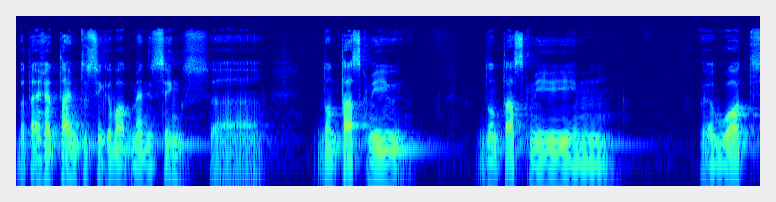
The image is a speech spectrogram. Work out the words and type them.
But I had time to think about many things. Uh, don't ask me. Don't ask me um, uh, what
